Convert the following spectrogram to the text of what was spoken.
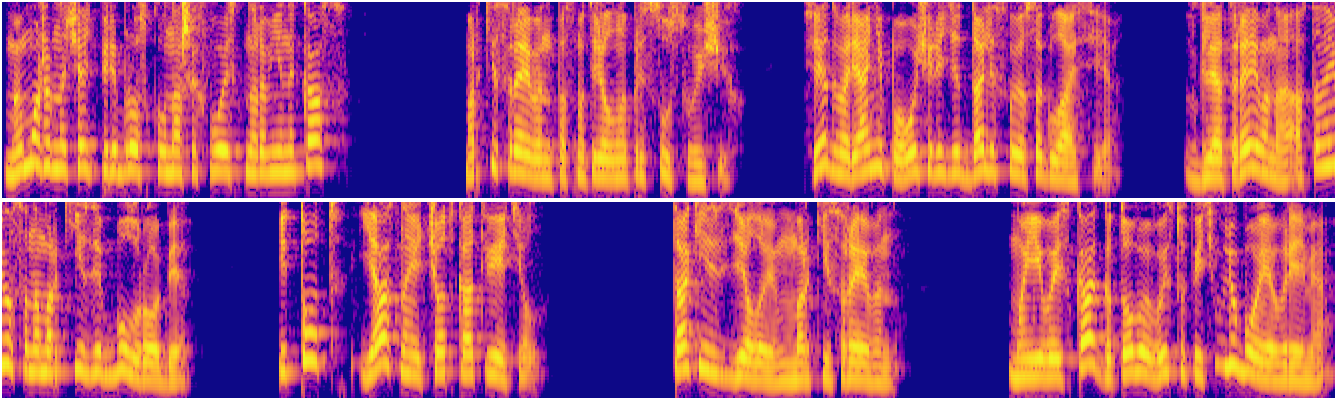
мы можем начать переброску наших войск на равнины Касс? Маркиз Рейвен посмотрел на присутствующих. Все дворяне по очереди дали свое согласие. Взгляд Рейвена остановился на маркизе Булробе. И тот ясно и четко ответил. «Так и сделаем, маркиз Рейвен. Мои войска готовы выступить в любое время.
